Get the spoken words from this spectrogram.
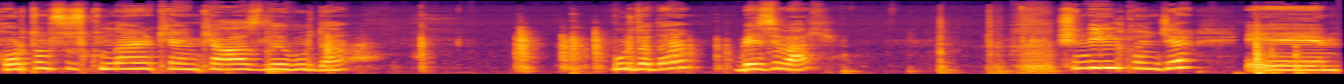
hortumsuz kullanırken ağızlığı burada. Burada da bezi var. Şimdi ilk önce ee,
